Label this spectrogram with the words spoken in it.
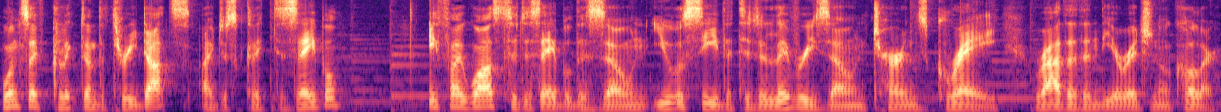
Once I've clicked on the three dots, I just click disable. If I was to disable this zone, you will see that the delivery zone turns grey rather than the original colour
